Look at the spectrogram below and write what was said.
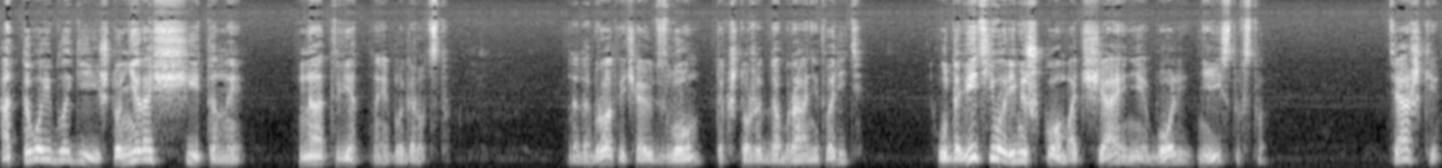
оттого и благие, что не рассчитаны на ответное благородство. На добро отвечают злом, так что же добра не творить? Удавить его ремешком отчаяние, боли, неистовство. Тяжкие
